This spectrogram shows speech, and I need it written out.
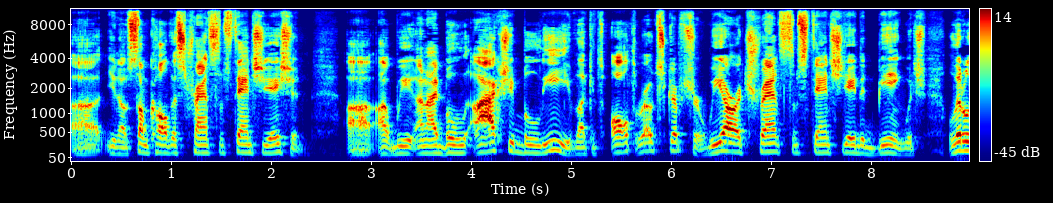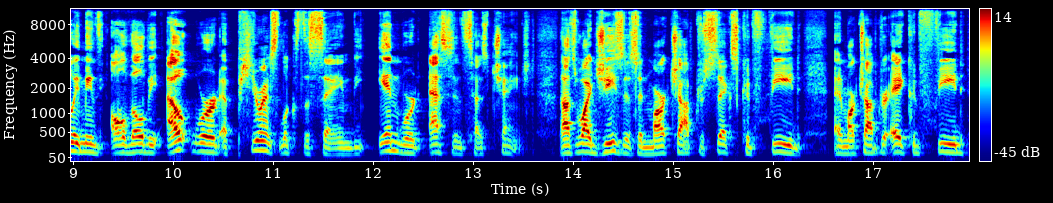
Uh, you know, some call this transubstantiation. Uh, we and I, be, I actually believe, like it's all throughout Scripture, we are a transubstantiated being, which literally means although the outward appearance looks the same, the inward essence has changed. That's why Jesus in Mark chapter six could feed, and Mark chapter eight could feed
